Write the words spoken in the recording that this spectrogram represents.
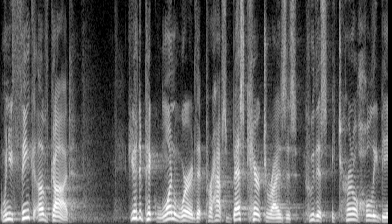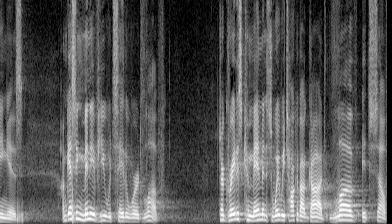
When you think of God, if you had to pick one word that perhaps best characterizes who this eternal holy being is, I'm guessing many of you would say the word love. It's our greatest commandment. It's the way we talk about God, love itself.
